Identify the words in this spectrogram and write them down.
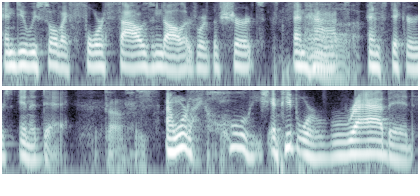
And dude, we sold like $4,000 worth of shirts and hats and stickers in a day. That's awesome. And we're like, holy sh! And people were rabid.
